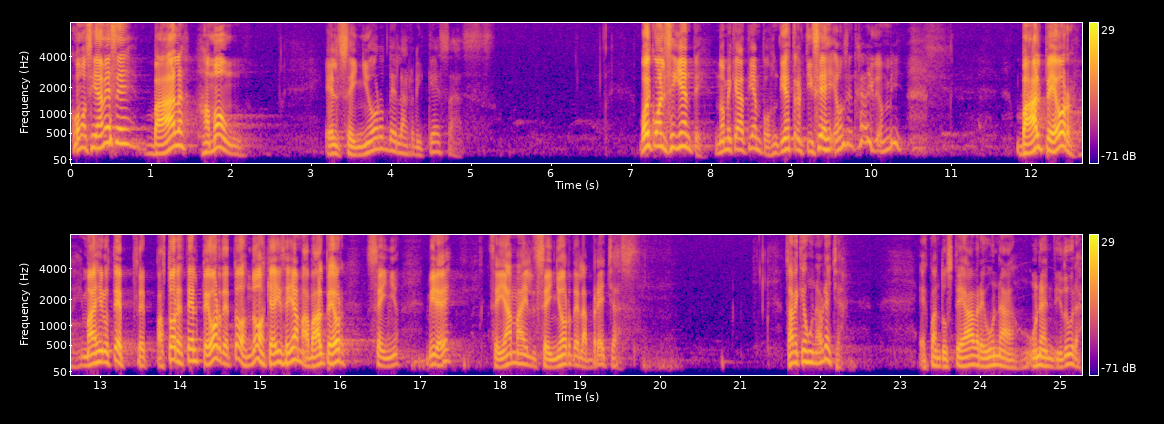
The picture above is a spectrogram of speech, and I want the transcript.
¿Cómo se llama ese? Baal Hamón, el Señor de las riquezas. Voy con el siguiente, no me queda tiempo. 10.36, 11, ay Dios mío. Baal peor, imagine usted, pastor, este es el peor de todos. No, es que ahí se llama Baal peor. Señor, mire, se llama el Señor de las brechas. ¿Sabe qué es una brecha? Es cuando usted abre una, una hendidura.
